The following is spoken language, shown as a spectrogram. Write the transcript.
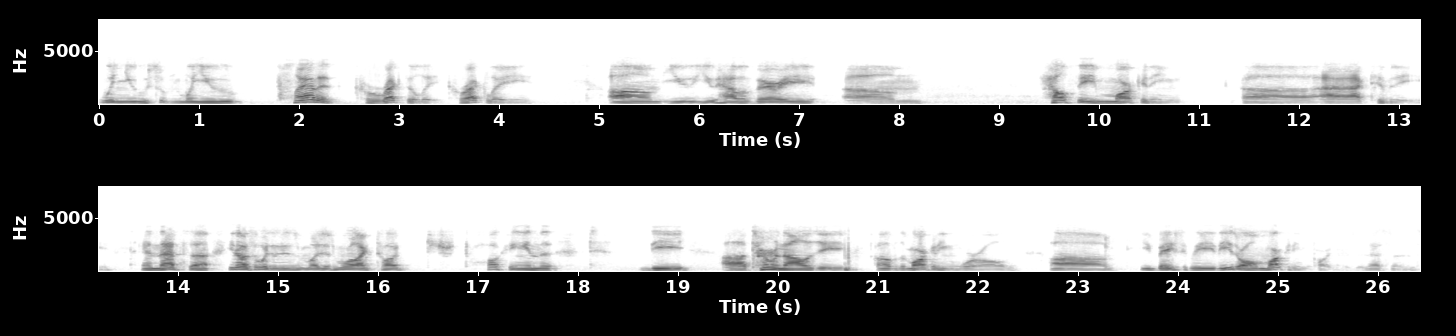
when you when you plan it correctly, correctly, um, you you have a very um, healthy marketing uh, activity and that's uh, you know, so it's much it's more like talk, talking in the the uh, terminology of the marketing world. Uh, you basically these are all marketing partners in essence,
